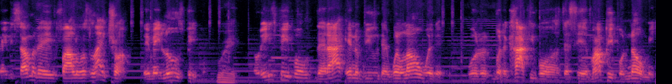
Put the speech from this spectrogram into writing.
Maybe some of their followers like Trump. They may lose people. Right. So these people that I interviewed that went along with it were the, were the cocky ones that said, my people know me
